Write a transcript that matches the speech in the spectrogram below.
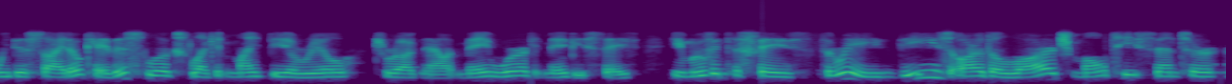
we decide, okay, this looks like it might be a real drug now. It may work, it may be safe. You move into phase three. These are the large multi-center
